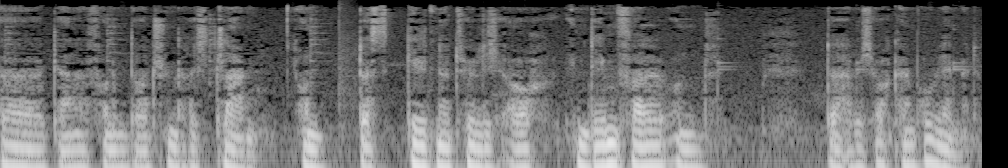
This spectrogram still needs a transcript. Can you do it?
äh, gerne von einem deutschen Gericht klagen. Und das gilt natürlich auch in dem Fall und da habe ich auch kein Problem mit.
